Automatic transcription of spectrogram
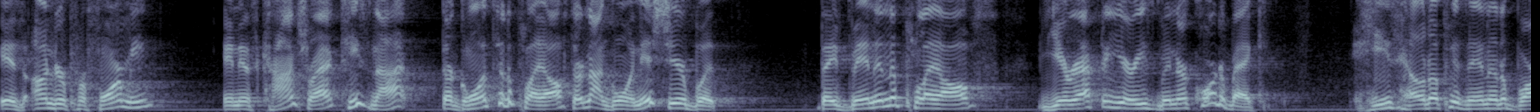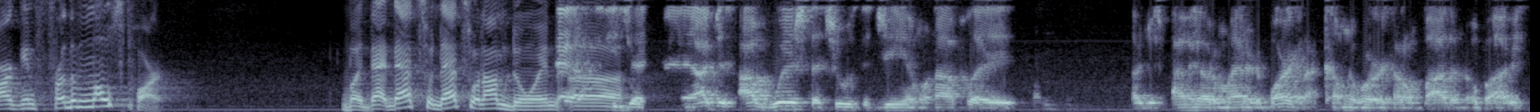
is underperforming in his contract. He's not. They're going to the playoffs. They're not going this year, but they've been in the playoffs year after year. He's been their quarterback. He's held up his end of the bargain for the most part. But that that's what that's what I'm doing. Uh, TJ, I just I wish that you was the GM when I played. I just I held a man of the bargain. I come to work. I don't bother nobody.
